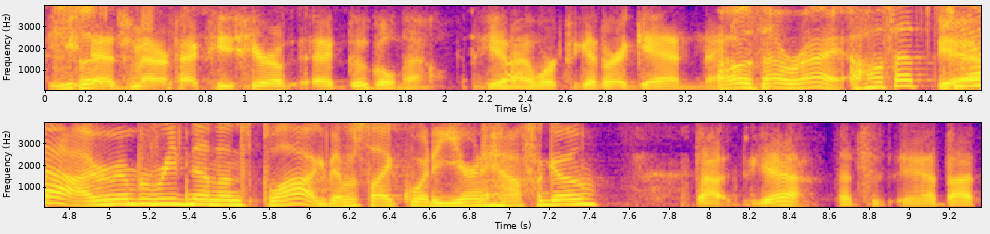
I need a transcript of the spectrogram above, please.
He, so, as a matter of fact, he's here at Google now. He and I work together again now. Oh, is that right? Oh, that's yeah. yeah. I remember reading that on his blog. That was like what a year and a half ago. About yeah, that's yeah about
